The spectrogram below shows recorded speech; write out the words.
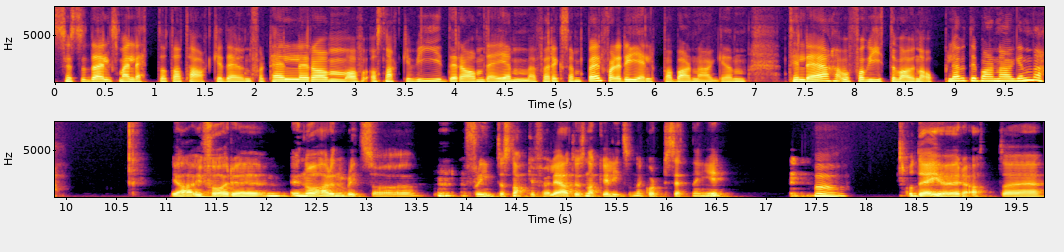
syns du det liksom er lett å ta tak i det hun forteller om, og, og snakke videre om det hjemme, for eksempel? Får dere hjelp av barnehagen til det, og få vite hva hun har opplevd i barnehagen, da? Ja, vi får eh, Nå har hun blitt så flink til å snakke, føler jeg, at hun snakker litt sånne korte setninger. Mm. Og det gjør at uh,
